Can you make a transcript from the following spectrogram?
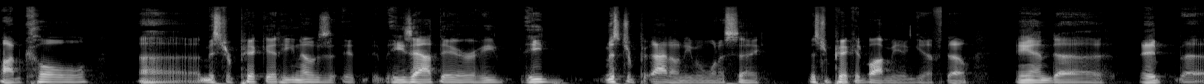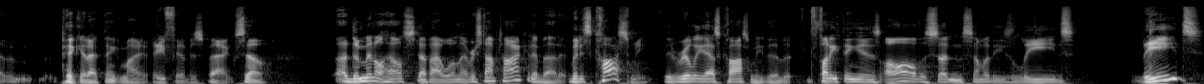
Bob Cole, uh, Mr. Pickett, he knows it, he's out there. He he, Mr. P- I don't even want to say. Mr. Pickett bought me a gift though, and uh, it, uh, I think my AFib is back. So uh, the mental health stuff, I will never stop talking about it. But it's cost me. It really has cost me. The funny thing is, all of a sudden, some of these leads, leads,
